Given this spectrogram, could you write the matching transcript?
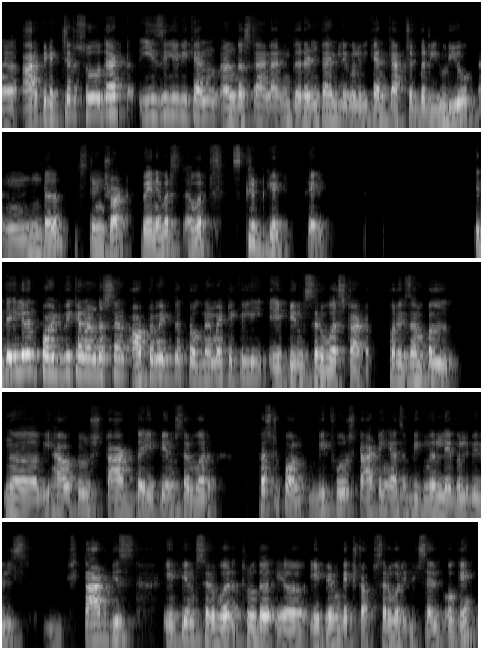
uh, architecture so that easily we can understand and the runtime level we can capture the video and the screenshot whenever our script get failed. In the 11th point, we can understand automate the programmatically Appium server startup. For example, uh, we have to start the Appium server. First of all, before starting as a beginner level, we will start this Appium server through the uh, Appium desktop server itself. Okay.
